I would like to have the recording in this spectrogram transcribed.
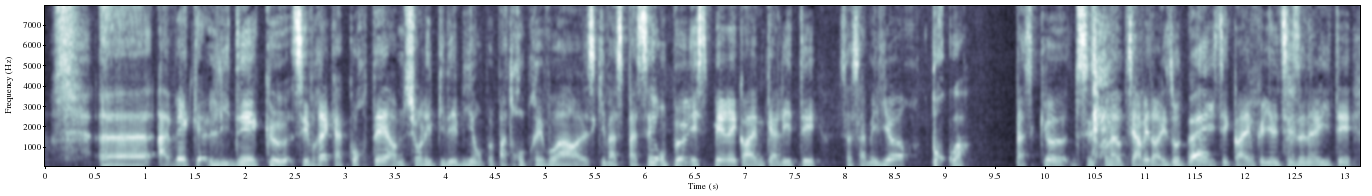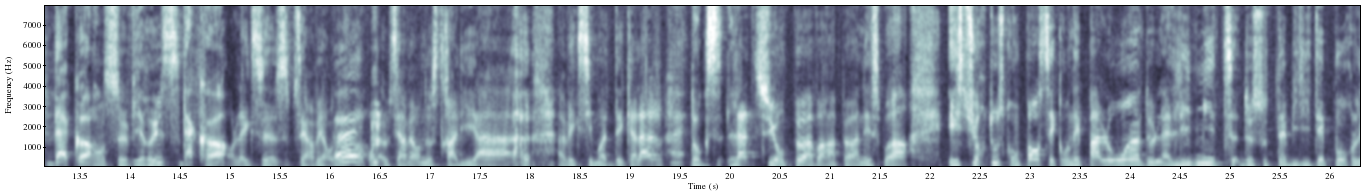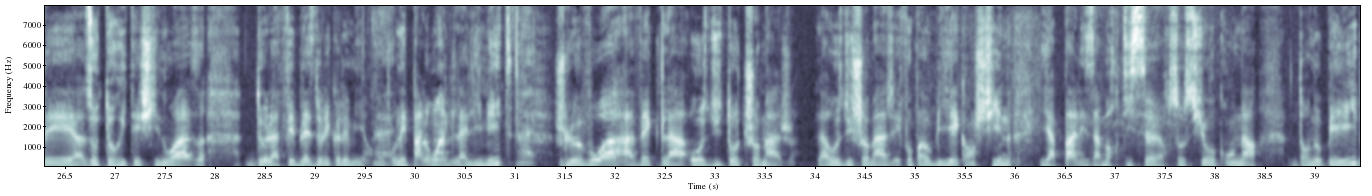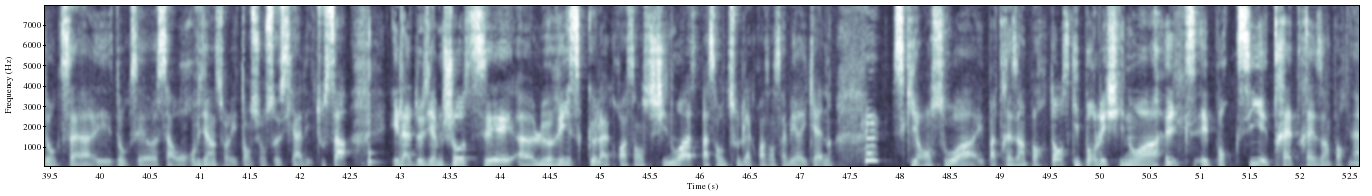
Euh, avec l'idée que c'est vrai qu'à court terme sur l'épidémie, on peut pas trop prévoir ce qui va se passer. On peut espérer quand même qu'à l'été, ça s'améliore. Pourquoi? Parce que c'est ce qu'on a observé dans les autres pays, c'est quand même qu'il y a une saisonnalité dans ce virus. D'accord. On l'a observé en Europe, on l'a observé en Australie avec six mois de décalage. Donc là-dessus, on peut avoir un peu un espoir. Et surtout, ce qu'on pense, c'est qu'on n'est pas loin de la limite de soutenabilité pour les autorités chinoises de la faiblesse de l'économie. En fait. On n'est pas loin de la limite. Je le vois avec la hausse du taux de chômage la hausse du chômage. Il ne faut pas oublier qu'en Chine, il n'y a pas les amortisseurs sociaux qu'on a dans nos pays. Donc ça, et donc ça, on revient sur les tensions sociales et tout ça. Et la deuxième chose, c'est euh, le risque que la croissance chinoise passe en dessous de la croissance américaine, ce qui en soi est pas très important, ce qui pour les Chinois et pour Xi est très très important.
